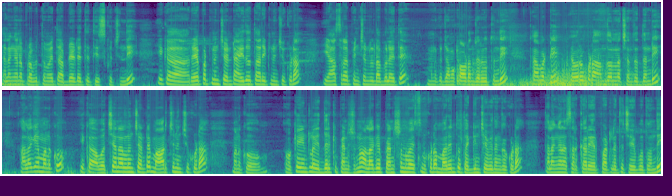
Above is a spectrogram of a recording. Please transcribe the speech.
తెలంగాణ ప్రభుత్వం అయితే అప్డేట్ అయితే తీసుకొచ్చింది. ఇక రేపటి నుంచి అంటే ఐదో తారీఖు నుంచి కూడా ఈ ఆసరా పెన్షన్ల డబ్బులు అయితే మనకు జమ కావడం జరుగుతుంది. కాబట్టి ఎవరు కూడా ఆందోళన చెందొద్దండి. అలాగే మనకు ఇక వచ్చే నెల నుంచి అంటే మార్చి నుంచి కూడా మనకు ఒకే ఇంట్లో ఇద్దరికి పెన్షన్ అలాగే పెన్షన్ వయసును కూడా మరింత తగ్గించే విధంగా కూడా తెలంగాణ సర్కార్ ఏర్పాట్లు అయితే చేయబోతోంది.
